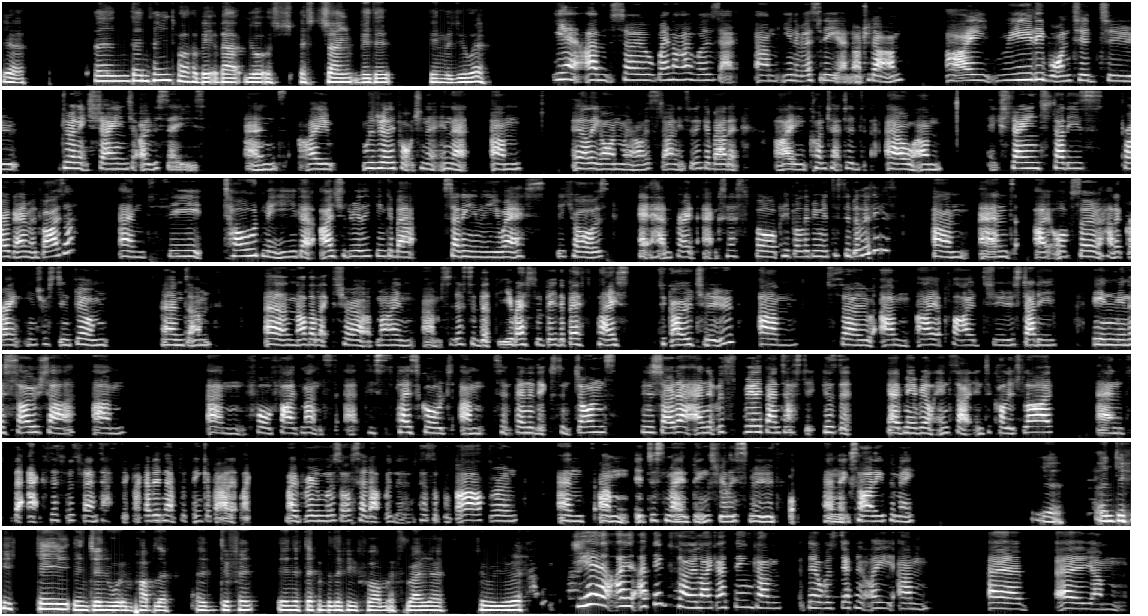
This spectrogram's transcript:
Yeah. And then can you talk a bit about your ex- exchange visit in the US? Yeah, um so when I was at um university at Notre Dame, I really wanted to do an exchange overseas and I was really fortunate in that um early on when I was starting to think about it, I contacted our um exchange studies program advisor, and she told me that I should really think about studying in the US because it had great access for people living with disabilities. Um, and I also had a great interest in film, and um, another lecturer of mine um, suggested that the US would be the best place to go to. Um, so um, I applied to study in Minnesota um, um, for five months at this place called St. Benedict St. John's, Minnesota, and it was really fantastic because it gave me a real insight into college life and the access was fantastic. Like I didn't have to think about it. Like my room was all set up with an accessible bathroom, and um, it just made things really smooth and exciting for me. Yeah. And this you stay in general in public a different in accessibility from Australia to US? Yeah, I I think so. Like I think um there was definitely um a a um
